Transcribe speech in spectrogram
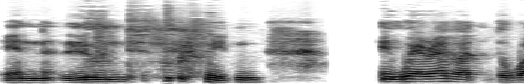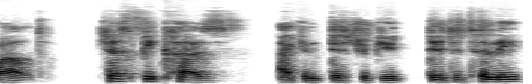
in Lund, Sweden, in wherever the world, just because I can distribute digitally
